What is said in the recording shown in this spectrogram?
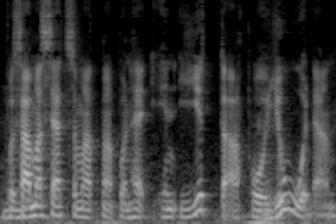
På mm. samma sätt som att man på en, här, en yta på mm. jorden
